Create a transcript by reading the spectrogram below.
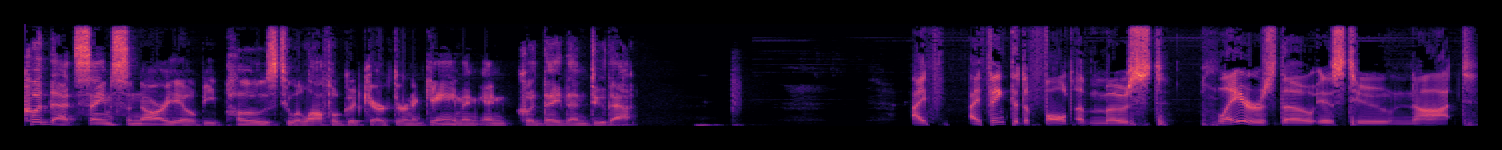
could that same scenario be posed to a lawful good character in a game, and, and could they then do that? I th- I think the default of most players though is to not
